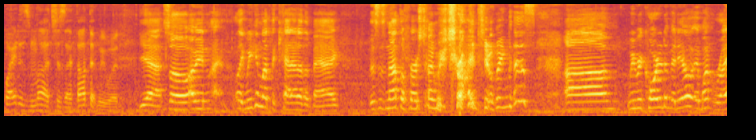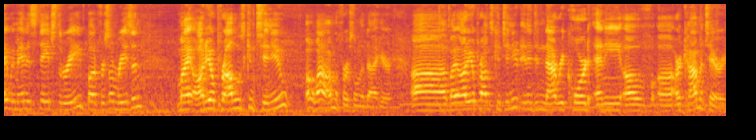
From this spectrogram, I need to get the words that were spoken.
quite as much as I thought that we would. Yeah, so I mean, I, like we can let the cat out of the bag. This is not the first time we've tried doing this. Um, we recorded a video. It went right. We made it stage three, but for some reason, my audio problems continue. Oh wow, I'm the first one to die here. Uh, my audio problems continued, and it did not record any of uh, our commentary.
